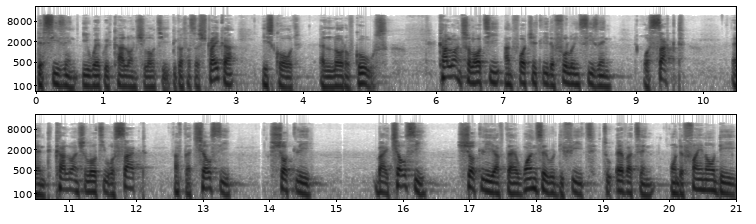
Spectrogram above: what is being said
the season he worked with Carlo Ancelotti because as a striker, he scored a lot of goals. Carlo Ancelotti, unfortunately, the following season was sacked. And Carlo Ancelotti was sacked after Chelsea shortly by Chelsea shortly after a 1-0 defeat to Everton on the final day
